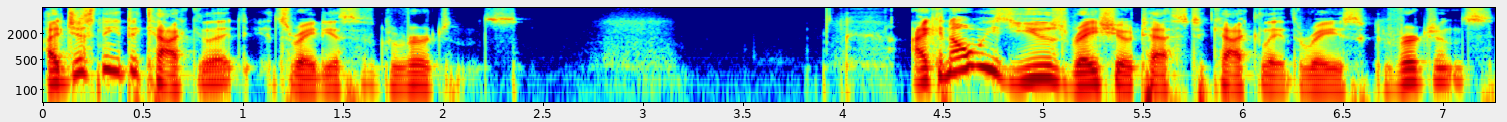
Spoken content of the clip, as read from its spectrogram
I just need to calculate its radius of convergence. I can always use ratio tests to calculate the radius of convergence,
